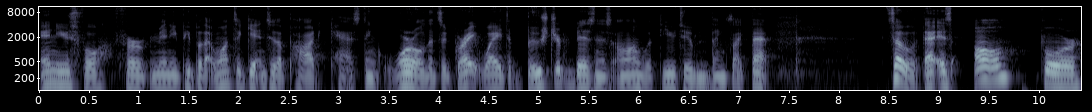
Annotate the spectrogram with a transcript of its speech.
and useful for many people that want to get into the podcasting world. It's a great way to boost your business along with YouTube and things like that. So, that is all for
